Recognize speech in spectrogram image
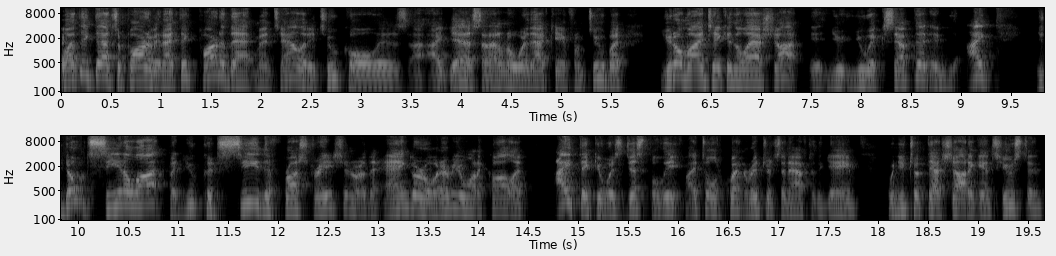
Well, I think that's a part of it. And I think part of that mentality too, Cole, is I guess, and I don't know where that came from too, but you don't mind taking the last shot. It, you you accept it, and I you don't see it a lot, but you could see the frustration or the anger or whatever you want to call it. I think it was disbelief. I told Quentin Richardson after the game when you took that shot against Houston,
